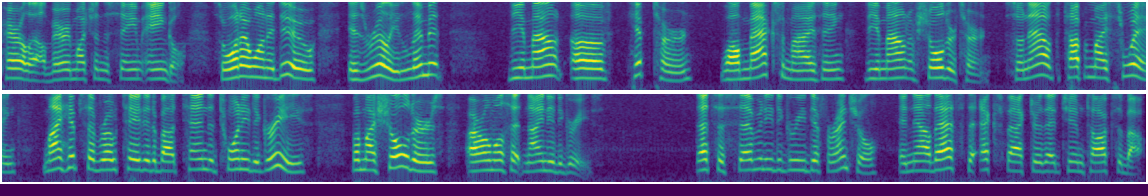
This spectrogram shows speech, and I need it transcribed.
parallel, very much in the same angle. So what I want to do is really limit the amount of hip turn while maximizing the amount of shoulder turn. So now at the top of my swing, my hips have rotated about 10 to 20 degrees, but my shoulders are almost at 90 degrees. That's a 70 degree differential, and now that's the X factor that Jim talks about.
